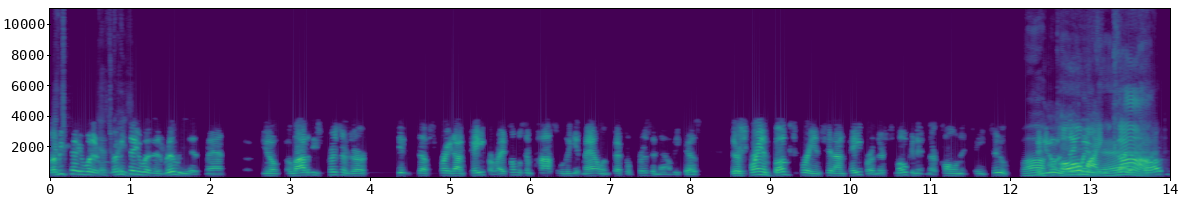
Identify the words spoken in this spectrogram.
Let me tell you what it. Yeah, it's let me tell you what it really is, man. You know, a lot of these prisoners are getting stuff sprayed on paper, right? It's almost impossible to get mail in federal prison now because they're spraying bug spray and shit on paper and they're smoking it and they're calling it K two. And you know Oh my when you spray a God.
